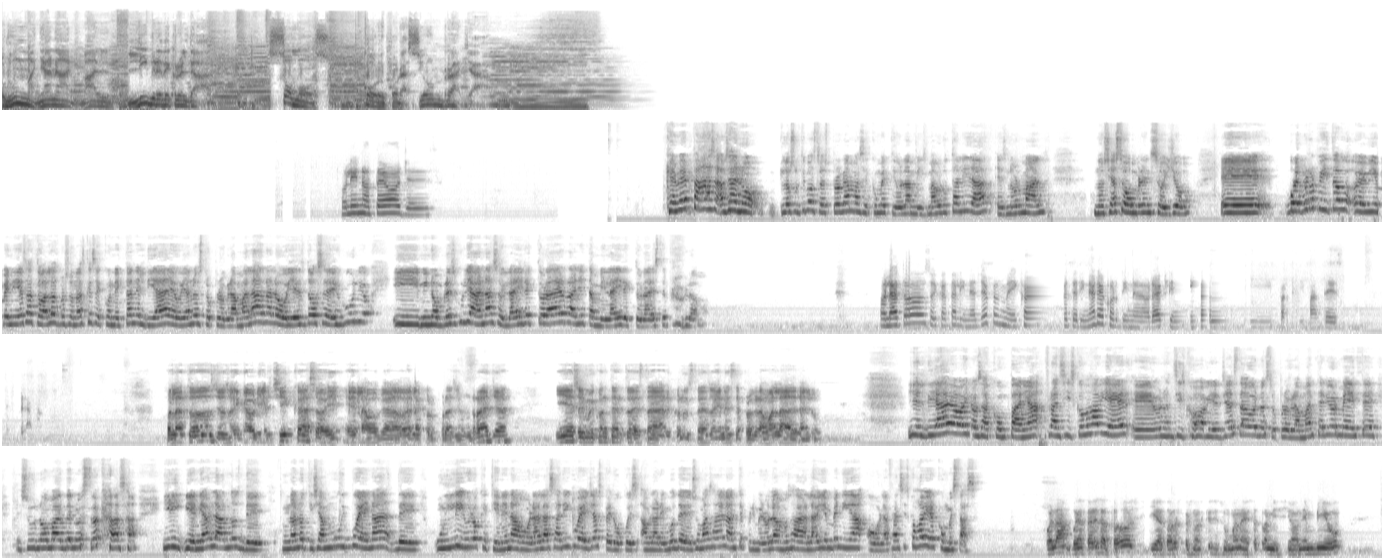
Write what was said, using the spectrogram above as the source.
por un mañana animal libre de crueldad. Somos Corporación Raya. Juli, no te oyes. ¿Qué me pasa? O sea, no, los últimos tres programas he cometido la misma brutalidad, es normal, no se asombren, soy yo. Eh, vuelvo y repito, eh, bienvenidas a todas las personas que se conectan el día de hoy a nuestro programa Ládralo. Hoy es 12 de julio y mi nombre es Juliana, soy la directora de Raya y también la directora de este programa. Hola a todos, soy Catalina Jeffers, médica veterinaria, coordinadora de clínicas y participante de este programa. Hola a todos, yo soy Gabriel Chica, soy el abogado de la Corporación Raya y estoy muy contento de estar con ustedes hoy en este programa Ladralo. Y el día de hoy nos acompaña Francisco Javier. Eh, Francisco Javier ya ha estado en nuestro programa anteriormente, es uno más de nuestra casa y viene a hablarnos de una noticia muy buena de un libro que tienen ahora las arigüellas, pero pues hablaremos de eso más adelante. Primero le vamos a dar la bienvenida. Hola Francisco Javier, ¿cómo estás? Hola, buenas tardes a todos y a todas las personas que se suman a esta transmisión en vivo.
